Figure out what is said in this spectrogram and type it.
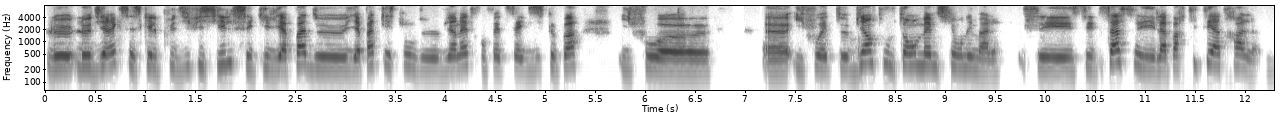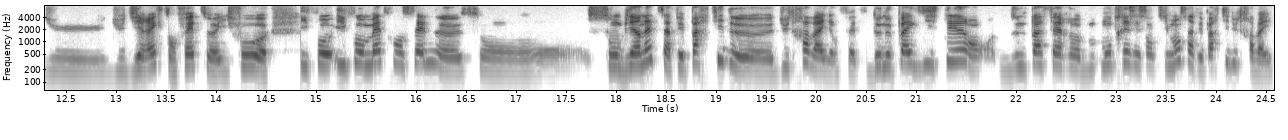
Le, direct, c'est ce qui est le plus difficile, c'est qu'il n'y a, pas de- a pas de question de bien-être. En fait, ça n'existe pas. Il faut, euh, euh, il faut être bien tout le temps, même si on est mal. C'est, ça, c'est la partie théâtrale du, direct. En fait, Euh, il faut, mettre en scène euh, son, bien-être. Ça fait partie du travail, en fait. De ne pas exister, de ne pas faire montrer ses sentiments, ça fait partie du travail.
